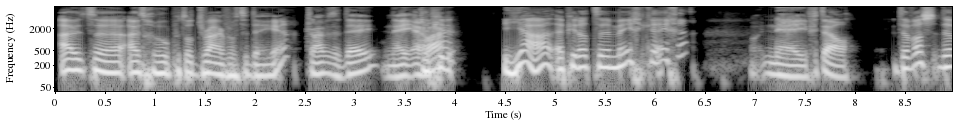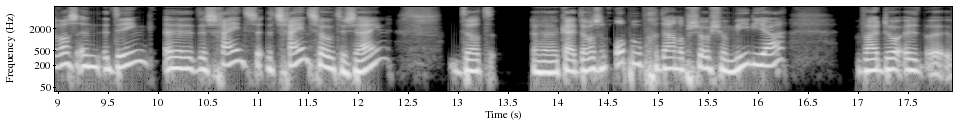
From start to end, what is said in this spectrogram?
uit, uitgeroepen tot driver of the day. Hè? Drive of the day? Nee, echt Heb je waar? de- ja, heb je dat meegekregen? Nee, vertel. Er was, er was een ding, er schijnt, het schijnt zo te zijn dat, eh, kijk, er was een oproep gedaan op social media, waardoor, eh, eh,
